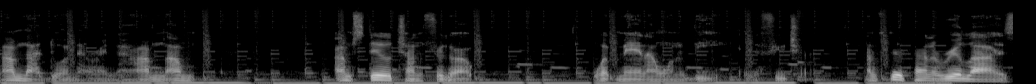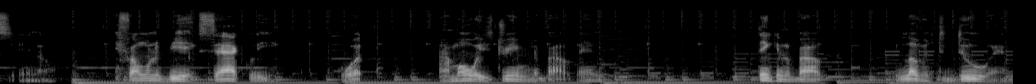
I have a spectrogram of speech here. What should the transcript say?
I'm not doing that right now. I'm, I'm, I'm still trying to figure out what man I want to be in the future. I'm still trying to realize, you know, if I want to be exactly what I'm always dreaming about and thinking about loving to do and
